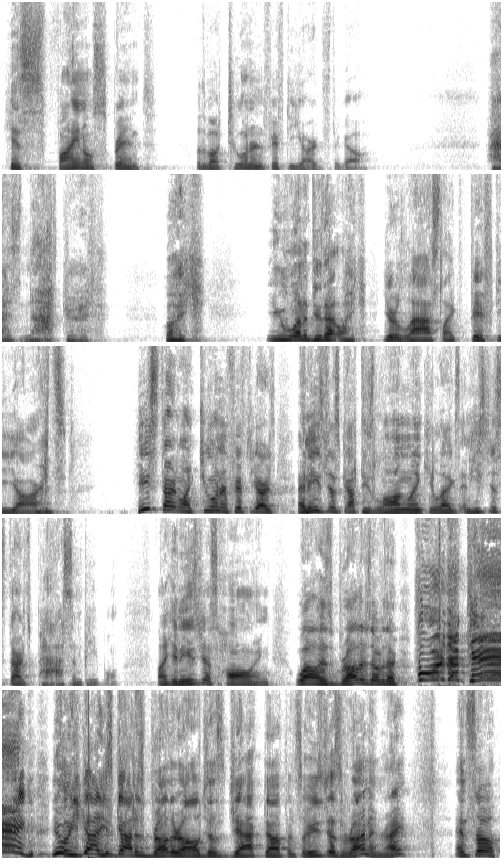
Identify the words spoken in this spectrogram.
his final sprint with about 250 yards to go. That is not good. Like, you want to do that like your last like 50 yards. He's starting like 250 yards, and he's just got these long, lanky legs, and he just starts passing people. Like, and he's just hauling while his brother's over there, for the king! You know, he got, he's got his brother all just jacked up, and so he's just running, right? And so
